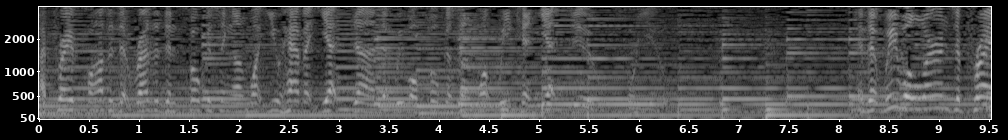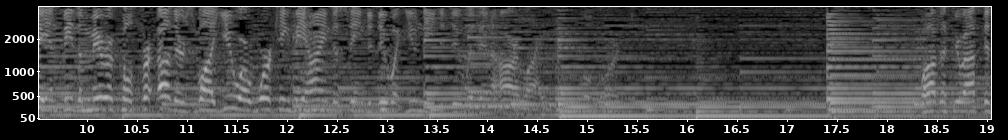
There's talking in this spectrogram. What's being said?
I pray, Father, that rather than focusing on what you haven't yet done, that we will focus on what we can yet do for you. And that we will learn to pray and be the miracle for others while you are working behind the scene to do what you need to do within our life, Father, throughout this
